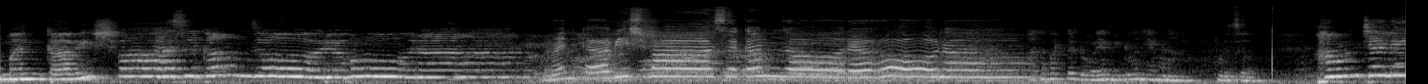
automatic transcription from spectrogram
मन का विश्वास कमजोर होना. मन का विश्वास कमजोर फक्त डोळे मिटून हे म्हणा पुढचं. हम चले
